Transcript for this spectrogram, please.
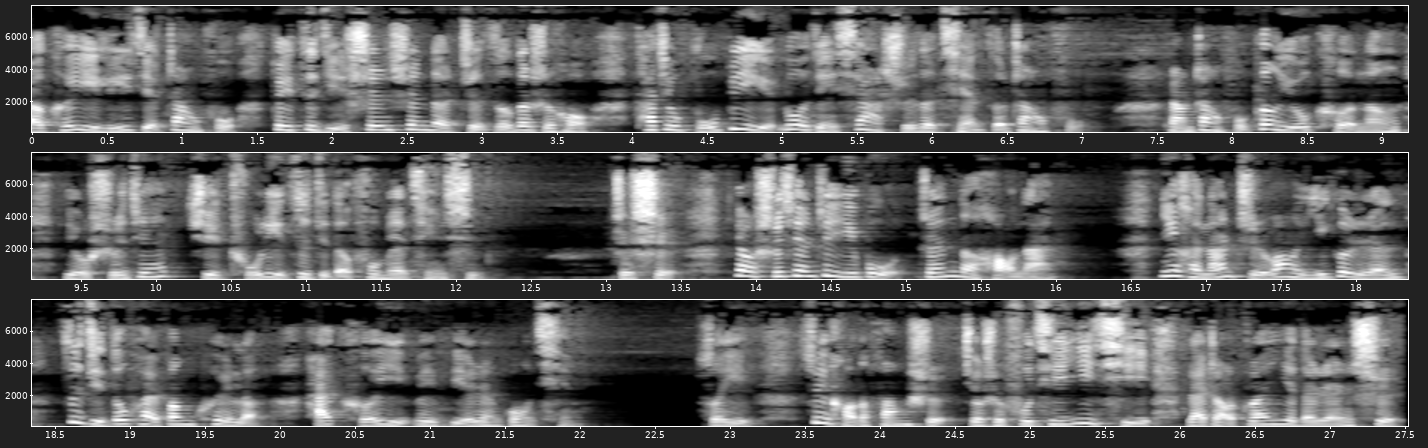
而可以理解丈夫对自己深深的指责的时候，她就不必落井下石的谴责丈夫，让丈夫更有可能有时间去处理自己的负面情绪。只是要实现这一步真的好难，你很难指望一个人自己都快崩溃了，还可以为别人共情。所以，最好的方式就是夫妻一起来找专业的人士。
